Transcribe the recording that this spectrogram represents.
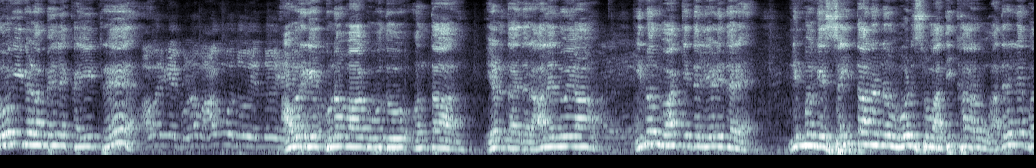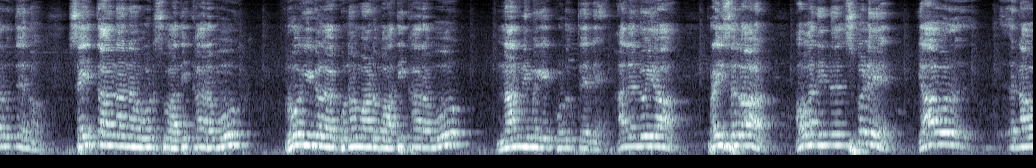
ರೋಗಿಗಳ ಮೇಲೆ ಕೈ ಇಟ್ಟರೆ ಅವರಿಗೆ ಗುಣವಾಗುವುದು ಎಂದು ಅವರಿಗೆ ಗುಣವಾಗುವುದು ಅಂತ ಹೇಳ್ತಾ ಇದ್ದಾರೆ. ಅಲ್ಲೆಲ್ಲೂಯ ಇನ್ನೊಂದು ವಾಕ್ಯದಲ್ಲಿ ಹೇಳಿದ್ದಾರೆ ನಿಮಗೆ ಸೈತಾನನ್ನು ಓಡಿಸುವ ಅಧಿಕಾರವು ಅದರಲ್ಲೇ ಬರುತ್ತೇನೋ ಸೈತಾನನ ಓಡಿಸುವ ಅಧಿಕಾರವು ರೋಗಿಗಳ ಗುಣ ಮಾಡುವ ಅಧಿಕಾರವು. ನಾನು ನಿಮಗೆ ಕೊಡುತ್ತೇನೆ. ಅಲ್ಲೆಲ್ಲೂಯ್ಯ ಪ್ರೈಸ್ ಲಾರ್ಡ್ ಅವಾಗ ನೀನು ನೆನೆಸ್ಕೊಳ್ಳಿ ಯಾವ ನಾವು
